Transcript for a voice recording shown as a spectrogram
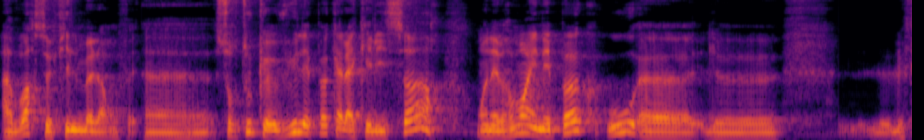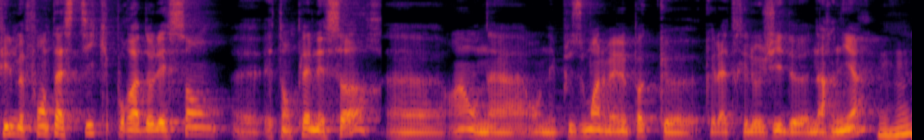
à voir ce film-là en fait. Euh, surtout que vu l'époque à laquelle il sort, on est vraiment à une époque où euh, le, le, film fantastique pour adolescents euh, est en plein essor. Euh, hein, on, a, on est plus ou moins à la même époque que, que la trilogie de Narnia. Mm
